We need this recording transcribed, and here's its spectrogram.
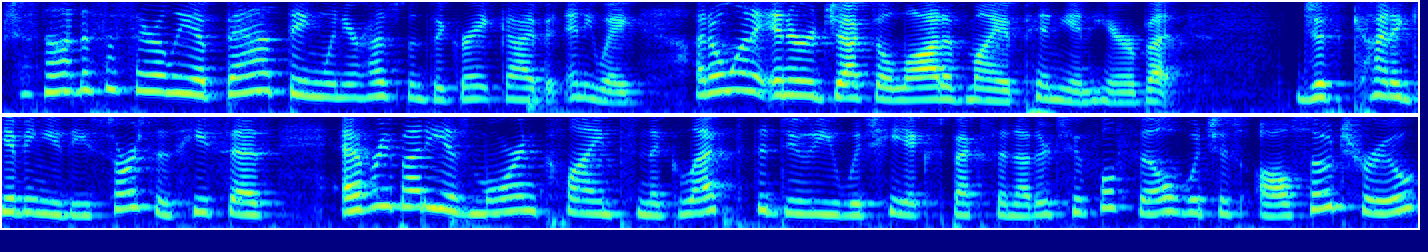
which is not necessarily a bad thing when your husband's a great guy. But anyway, I don't want to interject a lot of my opinion here, but just kind of giving you these sources, he says, Everybody is more inclined to neglect the duty which he expects another to fulfill, which is also true.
